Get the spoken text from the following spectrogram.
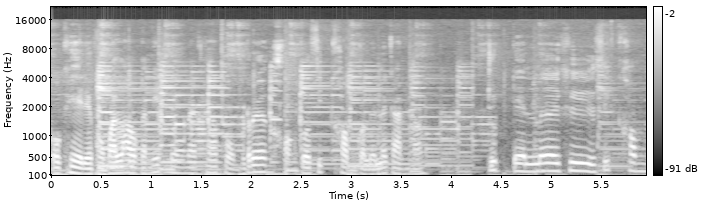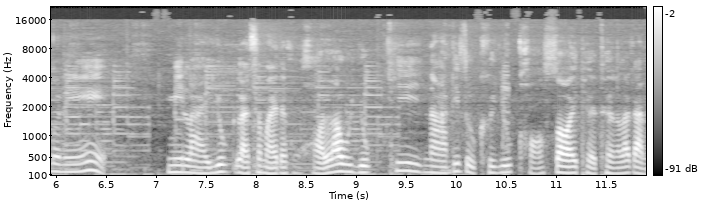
โอเค เดี๋ยวผมมาเล่ากันนิดนึงนะครับผมเรื่องของตัวซิทคอมก่อนเลยแล้วกันเนาะจุดเด่นเลยคือซิทคอมตัวนี้มีหลายยุคหลายสมัยแต่ผมขอเล่ายุคที่นานที่สุดคือยุคของซอยเถิดเทิงแล้วกัน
